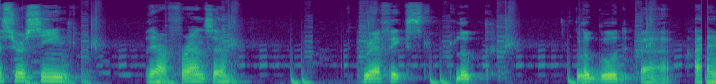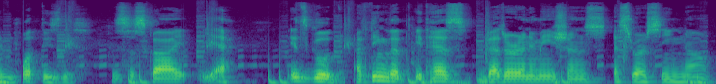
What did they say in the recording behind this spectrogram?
as you're seeing they are friends and graphics look look good uh, and what is this? This is a sky? Yeah it's good. I think that it has better animations as you are seeing now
